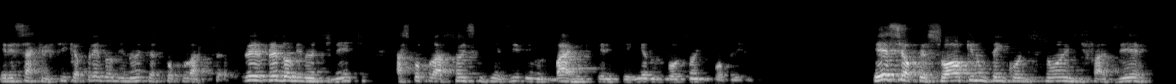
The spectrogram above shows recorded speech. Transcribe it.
ele sacrifica predominante predominantemente as populações que residem nos bairros de periferia, nos bolsões de pobreza. Esse é o pessoal que não tem condições de fazer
